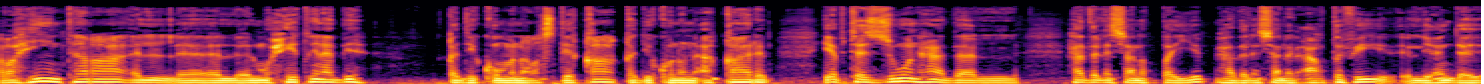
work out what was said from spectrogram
رهين ترى ال- ال- المحيطين به. قد يكون من الاصدقاء قد يكونون أقارب. يبتزون هذا هذا الإنسان الطيب هذا الإنسان العاطفي اللي عنده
